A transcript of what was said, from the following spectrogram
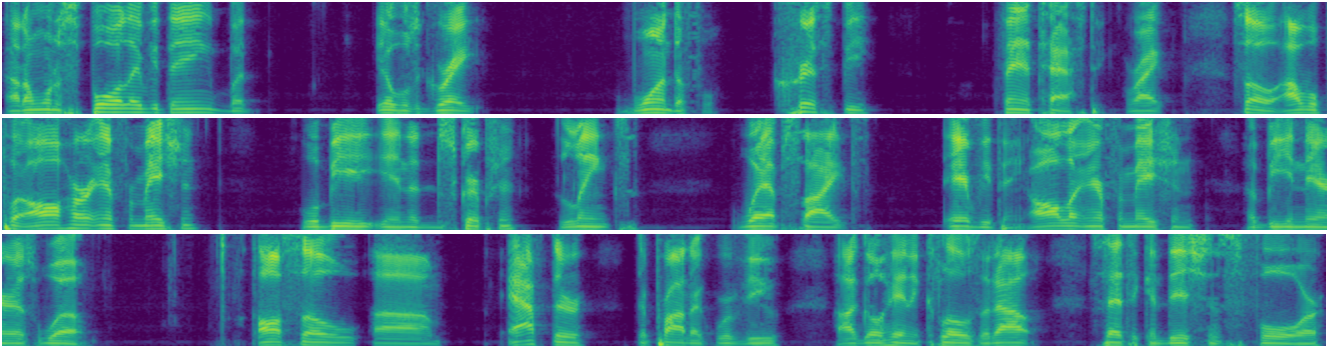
I don't want to spoil everything, but it was great, wonderful, crispy, fantastic. Right. So I will put all her information will be in the description, links, websites, everything. All the information will be in there as well. Also, um, after the product review, I'll go ahead and close it out, set the conditions for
